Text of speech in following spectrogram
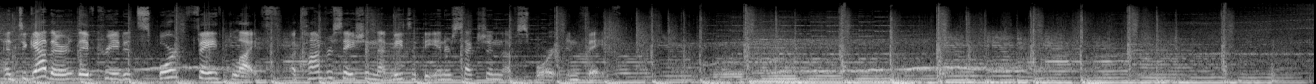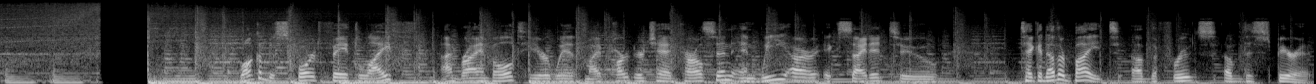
And together, they've created Sport Faith Life, a conversation that meets at the intersection of sport and faith. Welcome to Sport Faith Life. I'm Brian Bolt here with my partner Chad Carlson, and we are excited to take another bite of the fruits of the Spirit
